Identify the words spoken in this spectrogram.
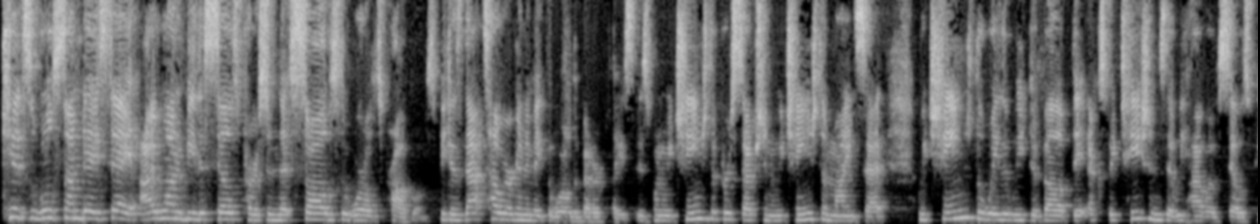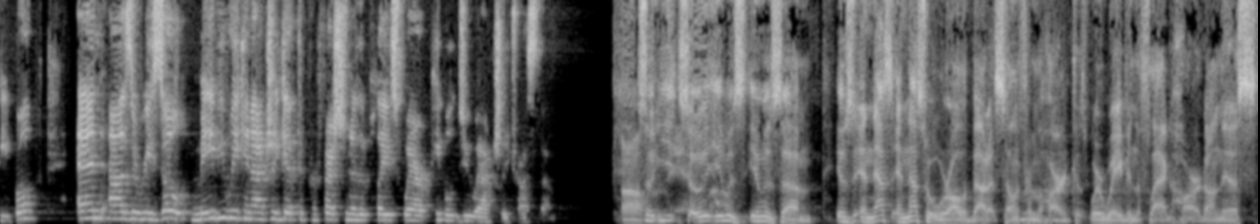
kids will someday say, I want to be the salesperson that solves the world's problems, because that's how we're going to make the world a better place, is when we change the perception, we change the mindset, we change the way that we develop the expectations that we have of salespeople. And as a result, maybe we can actually get the profession to the place where people do actually trust them. Oh, so, man. so it was, it was, um, it was, and that's and that's what we're all about at selling from the heart because we're waving the flag hard on this.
